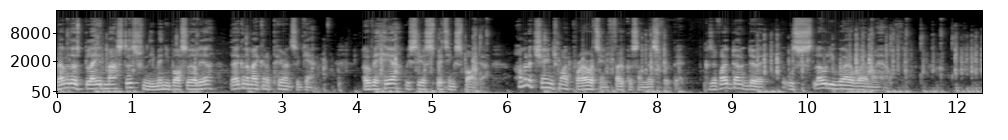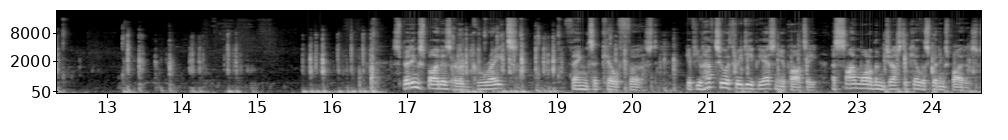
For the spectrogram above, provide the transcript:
Remember those Blade Masters from the mini-boss earlier? They're going to make an appearance again. Over here, we see a spitting spider. I'm going to change my priority and focus on this for a bit, because if I don't do it, it will slowly wear away my health. Spitting spiders are a great thing to kill first. If you have two or three DPS in your party, assign one of them just to kill the spitting spiders.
